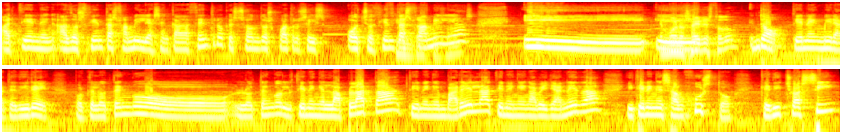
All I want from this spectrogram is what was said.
atienden a 200 familias en cada centro, que son 2, 4, 6, 800 Cientos familias. Y, ¿En y- Buenos Aires todo? no, tienen, mira, te diré, porque lo tengo, lo tengo, lo tienen en La Plata, tienen en Varela, tienen en Avellaneda y tienen en San Justo, que dicho así,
